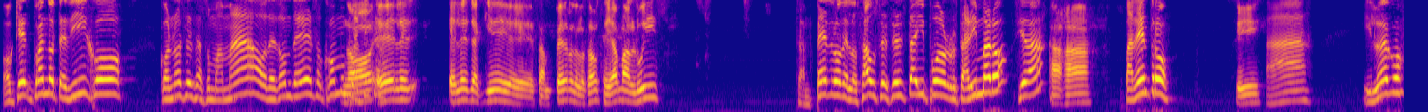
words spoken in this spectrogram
¿O qué? ¿Cuándo te dijo? ¿Conoces a su mamá o de dónde es o cómo? no, Platica. él es, él es de aquí de San Pedro de los Sauces, se llama Luis. San Pedro de los Sauces, ¿ese ¿está ahí por Tarímbaro? ¿Sí da? Ajá, ¿Para adentro? sí. Ah. ¿Y luego?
